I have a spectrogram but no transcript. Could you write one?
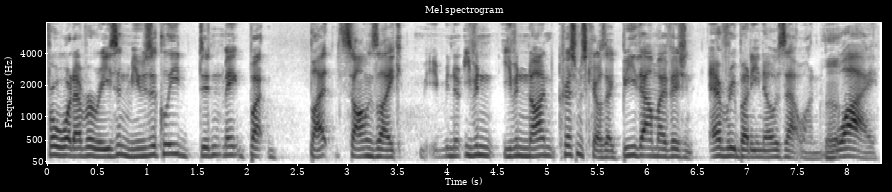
for whatever reason musically didn't make but but songs like you know, even even non Christmas carols like "Be Thou My Vision," everybody knows that one. Why?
